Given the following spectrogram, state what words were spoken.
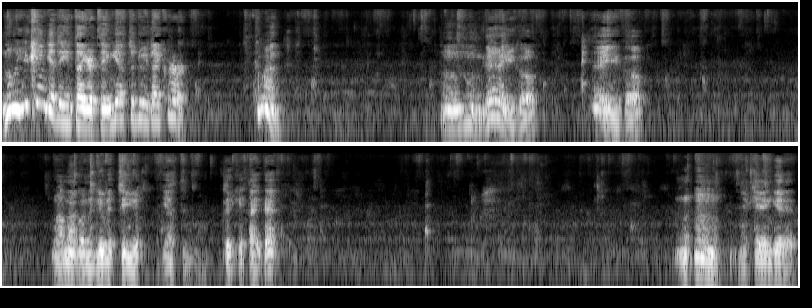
No, you can't get the entire thing. You have to do it like her. Come on. Mm-hmm. There you go. There you go. Well, I'm not going to give it to you. You have to click it like that. Mm-mm. You can't get it.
